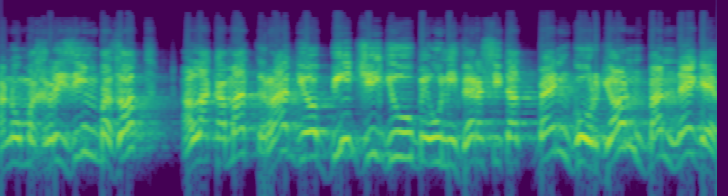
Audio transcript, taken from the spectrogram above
אנו מכריזים בזאת על הקמת רדיו BGU באוניברסיטת בן גוריון בנגב.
